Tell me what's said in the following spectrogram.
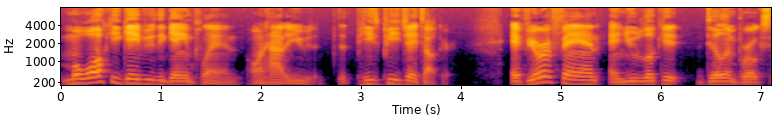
Milwaukee gave you the game plan on how to use it. He's PJ Tucker. If you're a fan and you look at Dillon Brooks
